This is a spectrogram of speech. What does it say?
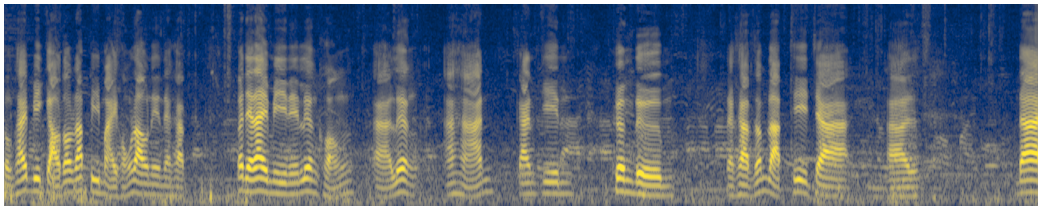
ส่งท้ายปีเก่าต้อนรับปีใหม่ของเราเนี่ยนะครับ ก็จะได้มีในเรื่องของอาเรื่องอาหารการกินเครื่องดื่มนะครับสำหรับที่จะอ่า ได้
